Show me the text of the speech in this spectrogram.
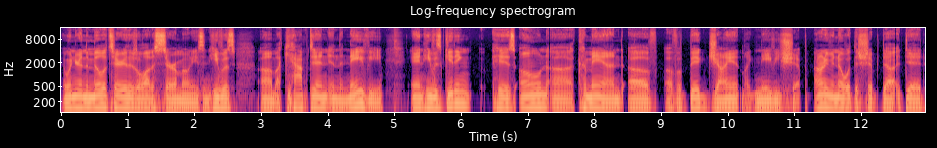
and when you're in the military, there's a lot of ceremonies. And he was um, a captain in the Navy, and he was getting his own uh, command of of a big giant like navy ship. I don't even know what the ship do- did.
